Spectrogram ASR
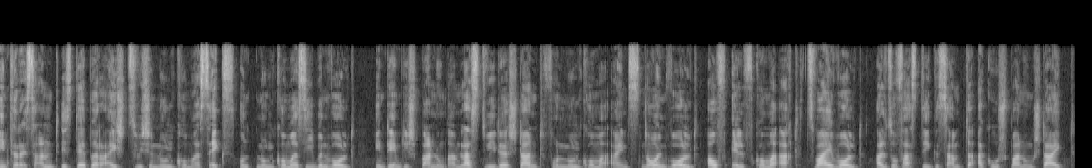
Interessant ist der Bereich zwischen 0,6 und 0,7V, in dem die Spannung am Lastwiderstand von 0,19V auf 11,82V, also fast die gesamte Akkuspannung steigt.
